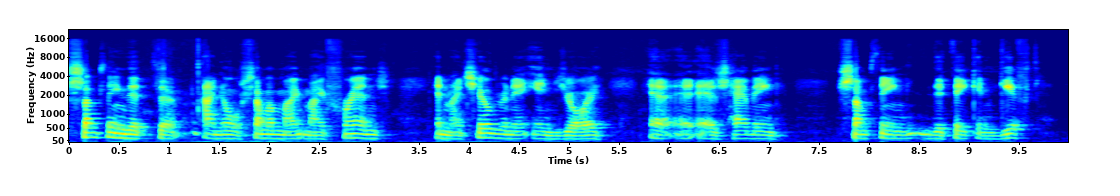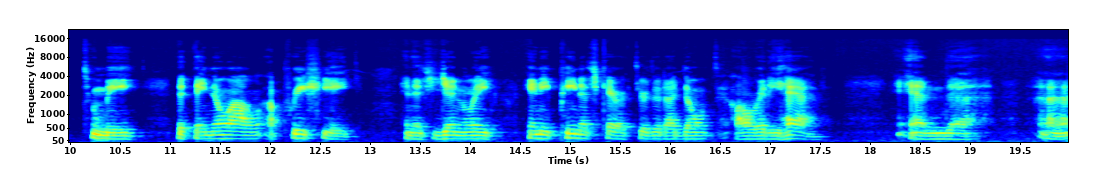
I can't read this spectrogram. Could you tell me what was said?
something that uh, I know some of my, my friends and my children enjoy uh, as having something that they can gift to me that they know I'll appreciate. And it's generally any Peanuts character that I don't already have. And uh, uh,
